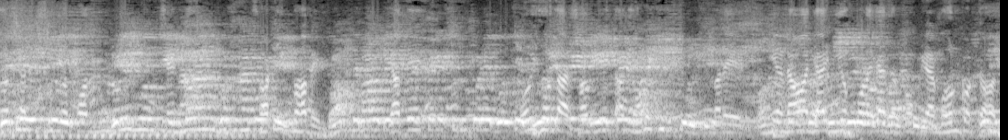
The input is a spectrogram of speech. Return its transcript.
সরকারের পদগুলো সেগুলো সঠিকভাবে যাতে বৈধতার সঙ্গে তাদের মানে নেওয়া যায় নিয়োগ করা যায় তার প্রক্রিয়া গ্রহণ করতে হবে।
